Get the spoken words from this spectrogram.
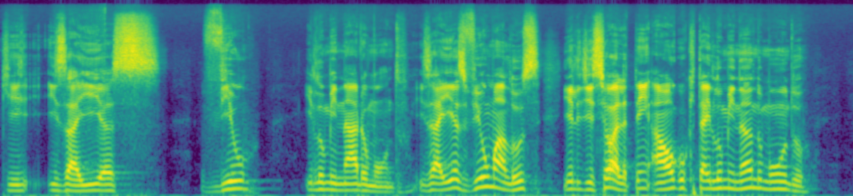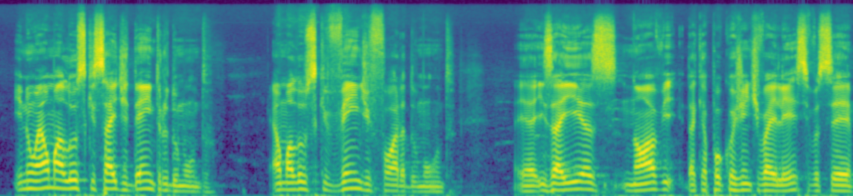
que Isaías viu iluminar o mundo. Isaías viu uma luz e ele disse: Olha, tem algo que está iluminando o mundo. E não é uma luz que sai de dentro do mundo, é uma luz que vem de fora do mundo. É, Isaías 9, daqui a pouco a gente vai ler, se você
